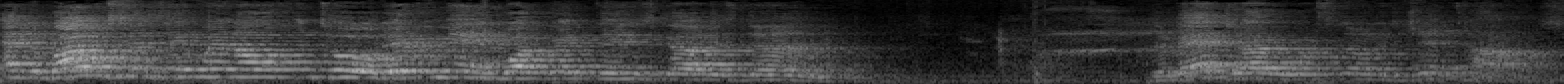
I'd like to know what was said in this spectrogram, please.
And the Bible says they went off and told every man what great things God has done. Magi were what's known as Gentiles.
